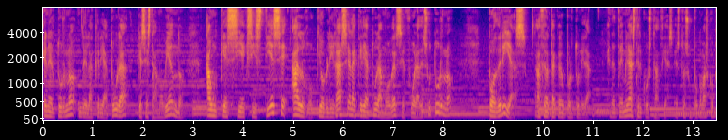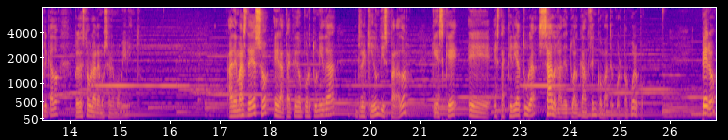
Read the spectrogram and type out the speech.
en el turno de la criatura que se está moviendo, aunque si existiese algo que obligase a la criatura a moverse fuera de su turno, podrías hacer ataque de oportunidad en determinadas circunstancias. Esto es un poco más complicado, pero de esto hablaremos en el movimiento. Además de eso, el ataque de oportunidad requiere un disparador, que es que eh, esta criatura salga de tu alcance en combate cuerpo a cuerpo. Pero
